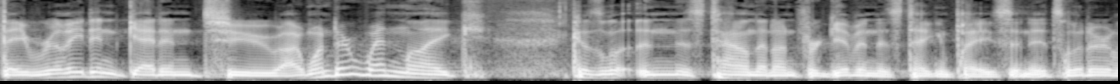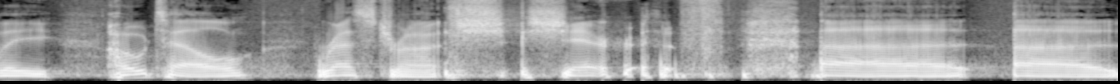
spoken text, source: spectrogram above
they really didn't get into. I wonder when, like, because in this town that Unforgiven is taking place, and it's literally hotel, restaurant, sh- sheriff, uh, uh,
